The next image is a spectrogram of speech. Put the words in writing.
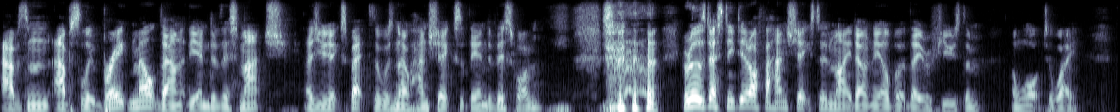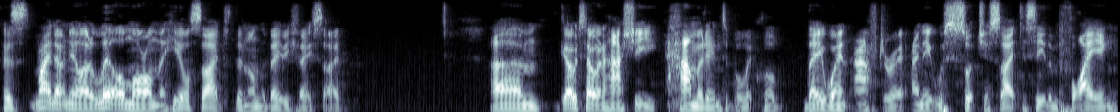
has an absolute break meltdown at the end of this match. As you'd expect, there was no handshakes at the end of this one. Guerrillas Destiny did offer handshakes to Mighty Don't Kneel, but they refused them and walked away because Mighty Don't Kneel are a little more on the heel side than on the babyface side. Um, Goto and Hashi hammered into Bullet Club. They went after it, and it was such a sight to see them flying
